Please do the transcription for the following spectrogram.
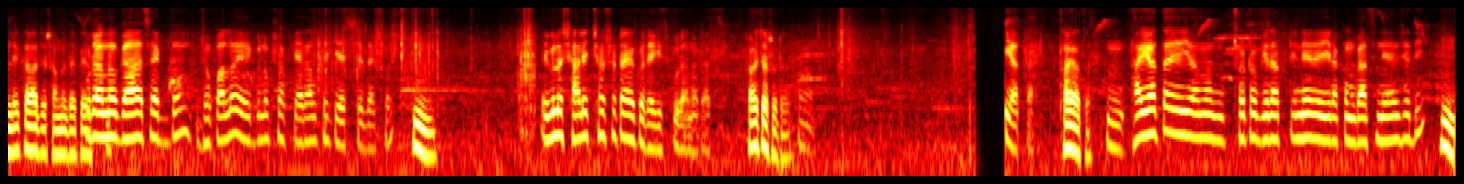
লেখা আছে সামনে দেখা। পুরানো গাছ একদম ঝোপালো এগুলো সব কেরাল থেকে এসছে দেখো। হুম। এগুলো সাড়ে ছশো টাকা করে গেছে পুরানো গাছ। সাড়ে চারশো টাকা। থাইয়াতা। থাই আতা হুম থাইয়াতা এই আমার ছোট এইরকম গাছ নিয়ে যদি হুম।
